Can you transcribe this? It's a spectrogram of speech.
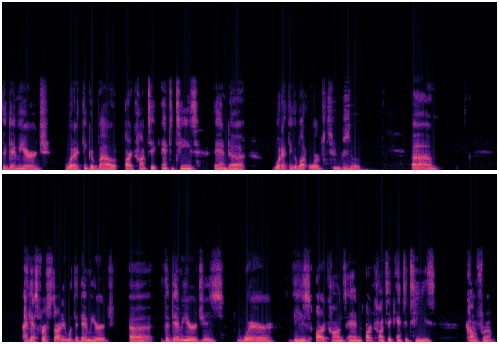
the demiurge, what I think about archontic entities, and uh, what I think about orbs, too. So, um, I guess first starting with the demiurge, uh, the demiurge is where these archons and archontic entities come from.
